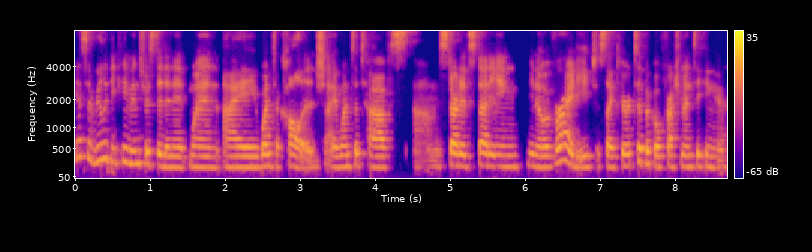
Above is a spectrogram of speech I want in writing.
Yes, I really became interested in it when I went to college. I went to Tufts, um, started studying, you know, a variety, just like your typical freshman, taking a,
